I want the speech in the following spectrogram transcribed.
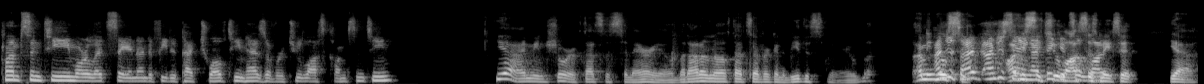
Clemson team, or let's say an undefeated Pac-12 team has over a two-loss Clemson team? Yeah, I mean, sure, if that's the scenario, but I don't know if that's ever going to be the scenario. But I mean, we'll I'm just, I, am just saying, I think two losses lot... makes it, yeah.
